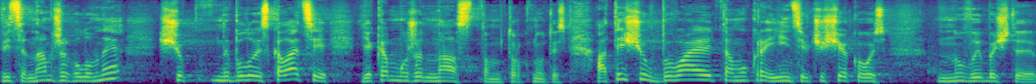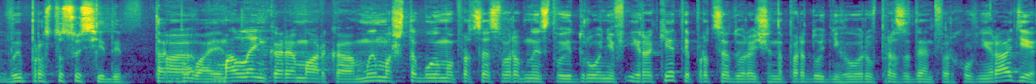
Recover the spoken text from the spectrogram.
Дивіться, нам же головне, щоб не було ескалації, яка може нас там торкнутись. А те, що вбивають там українців чи ще когось, ну вибачте, ви просто сусіди. Так Е, буває. Маленька ремарка. Ми масштабуємо процес виробництва і дронів і ракети. Про це, до речі, напередодні говорив президент Верховній Раді.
